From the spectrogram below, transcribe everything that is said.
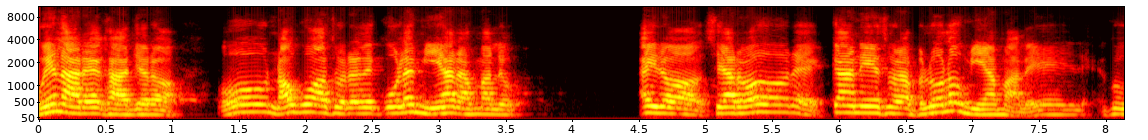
ဝင်လာတဲ့အခါကျတော့အိုးနောက်ဘဝဆိုတော့လေကိုလည်းမြင်ရတာမှလို့အဲ့တော့ဆရာတော်တဲ့ကံနေဆိုတာဘလို့လို့မြင်ရမှာလဲတဲ့အခု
